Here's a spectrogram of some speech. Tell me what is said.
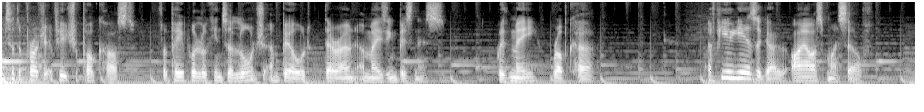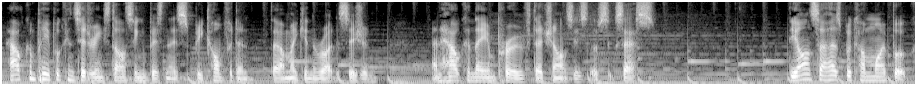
Welcome to the Project Future podcast for people looking to launch and build their own amazing business. With me, Rob Kerr. A few years ago, I asked myself, how can people considering starting a business be confident they are making the right decision? And how can they improve their chances of success? The answer has become my book,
